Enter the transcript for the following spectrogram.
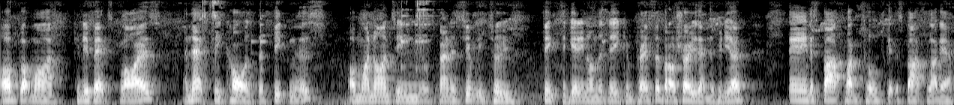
I've got my Knipex pliers, and that's because the thickness of my 19 mil spanner is simply too thick to get in on the decompressor, but I'll show you that in the video. And a spark plug tool to get the spark plug out.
